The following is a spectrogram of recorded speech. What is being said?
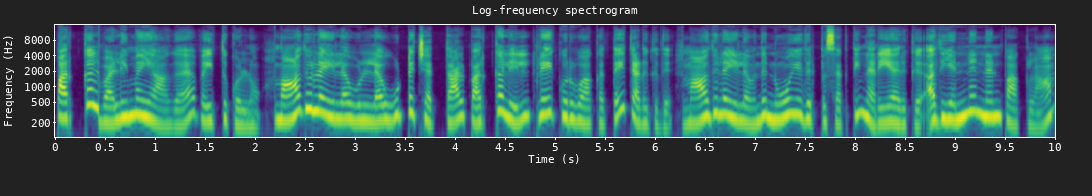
பற்கள் வலிமையாக வைத்துக்கொள்ளும் மாதுளையில உள்ள ஊட்டச்சத்தால் பற்களில் பிளேக் உருவாக்கத்தை தடுக்குது. மாதுளையில வந்து நோய் எதிர்ப்பு சக்தி நிறைய இருக்கு. அது என்னென்னன்னு பார்க்கலாம்.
